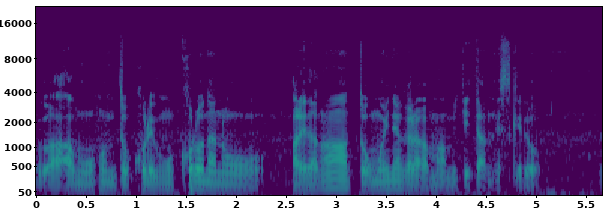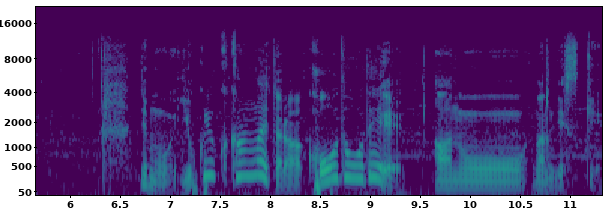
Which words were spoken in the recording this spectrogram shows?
うわもうほんとこれもコロナのあれだなと思いながらまあ見てたんですけど。でもよくよく考えたら行動であの何ですっけ。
